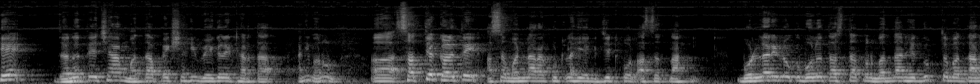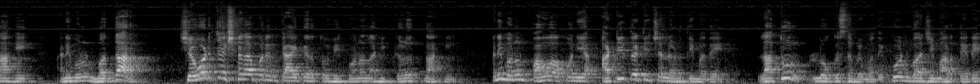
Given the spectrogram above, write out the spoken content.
हे जनतेच्या मतापेक्षाही वेगळे ठरतात आणि म्हणून सत्य कळते असं म्हणणारा कुठलाही एक्झिट पोल असत नाही. बोलणारे लोक बोलत असतात पण मतदान हे गुप्त मतदान आहे. आणि म्हणून मतदार शेवटच्या क्षणापर्यंत काय करतो हे कोणालाही कळत नाही. आणि म्हणून पाहू आपण या अटीतटीच्या लढतीमध्ये लातूर लोकसभेमध्ये कोण बाजी मारते ते.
